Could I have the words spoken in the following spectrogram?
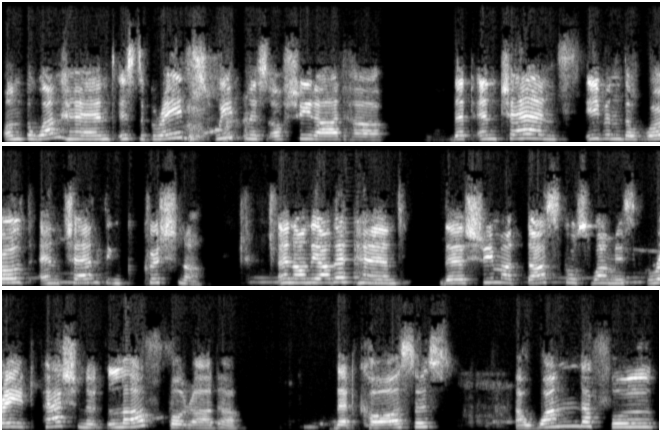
On the one hand is the great sweetness of Sri Radha that enchants even the world enchanting Krishna. And on the other hand, there's Srimad Das Goswami's great passionate love for Radha that causes a wonderful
